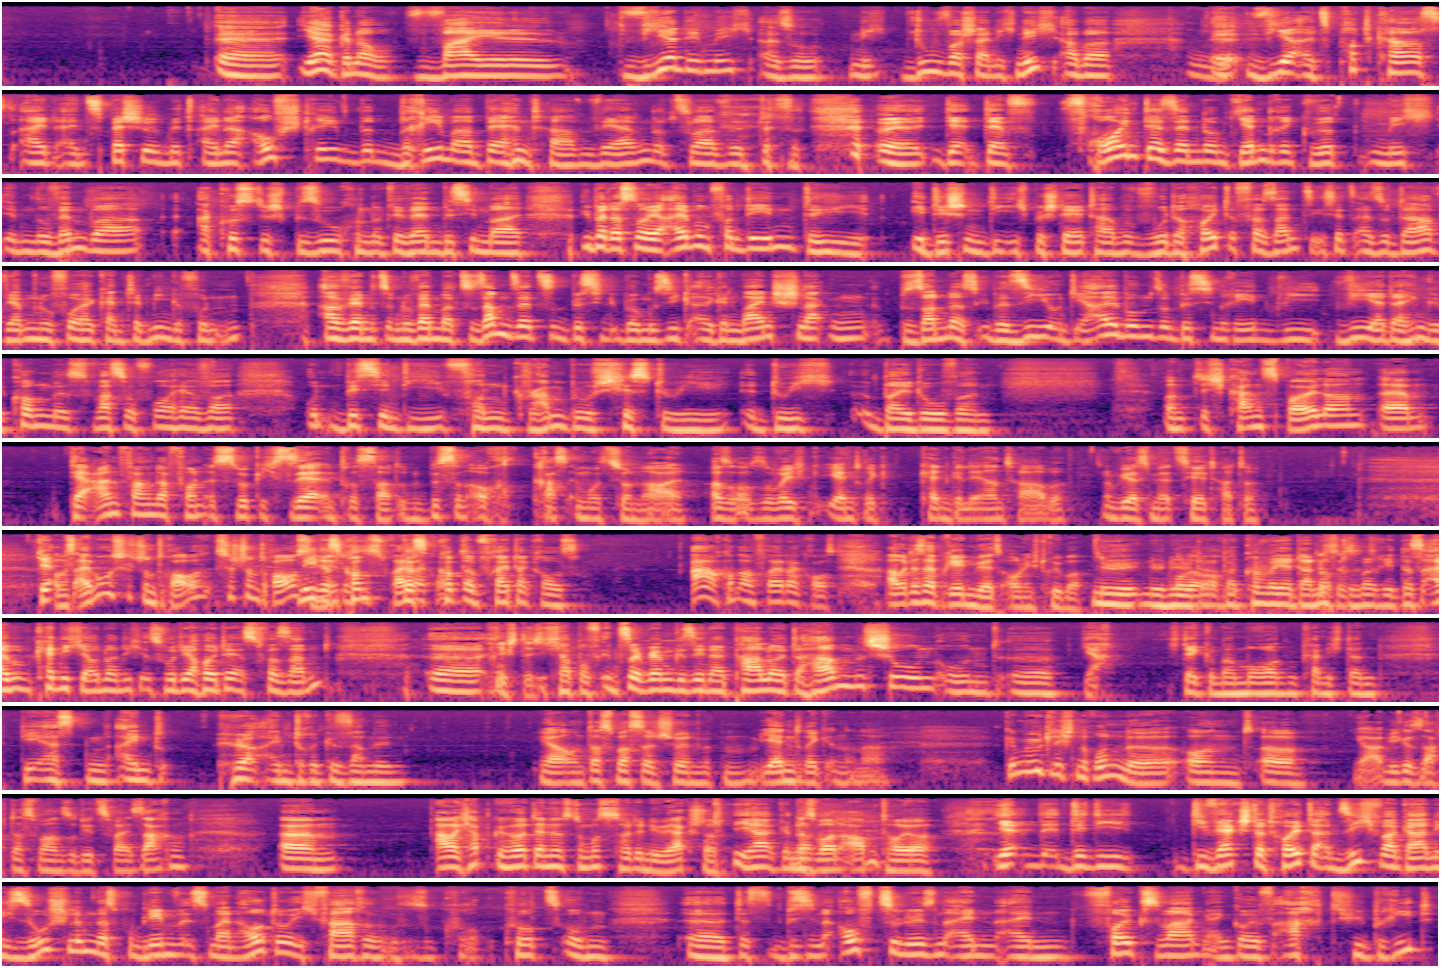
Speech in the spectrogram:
Äh, ja, genau, weil wir nämlich, also nicht du wahrscheinlich nicht, aber nee. äh, wir als Podcast ein, ein Special mit einer aufstrebenden Bremer Band haben werden. Und zwar wird das, äh, der, der Freund der Sendung, Jendrik, wird mich im November akustisch besuchen und wir werden ein bisschen mal über das neue Album von denen, die Edition, die ich bestellt habe, wurde heute versandt. Sie ist jetzt also da. Wir haben nur vorher keinen Termin gefunden. Aber wir werden uns im November zusammensetzen, ein bisschen über Musik allgemein schnacken, besonders über sie und ihr Album so ein bisschen reden, wie, wie er dahin gekommen ist, was so vorher war und ein bisschen die von Grumbrush History durchbaldovern. Und ich kann spoilern, ähm, der Anfang davon ist wirklich sehr interessant und ein bisschen auch krass emotional. Also, so wie ich Jendrik kennengelernt habe und wie er es mir erzählt hatte. Ja. Aber das Album ist schon? Ist das schon draußen? Nee, das, nee, kommt, das, das kommt am Freitag raus. Ah, kommt am Freitag raus. Aber deshalb reden wir jetzt auch nicht drüber. Nö, nö, nö, da, da, können wir ja dann noch drüber reden. Das Album kenne ich ja auch noch nicht. Es wurde ja heute erst versandt. Äh, Richtig. Ich, ich habe auf Instagram gesehen, ein paar Leute haben es schon und äh, ja, ich denke mal, morgen kann ich dann die ersten Eindr Höreindrücke sammeln. Ja, und das war dann schön mit dem Jendrik in einer gemütlichen Runde. Und äh, ja, wie gesagt, das waren so die zwei Sachen. Ähm, aber ich habe gehört, Dennis, du musst heute in die Werkstatt. Ja, genau. Das war ein Abenteuer. Ja, die, die, die Werkstatt heute an sich war gar nicht so schlimm. Das Problem ist mein Auto. Ich fahre so kurz, um äh, das ein bisschen aufzulösen, ein, ein Volkswagen, ein Golf 8 Hybrid.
